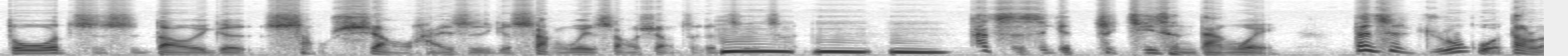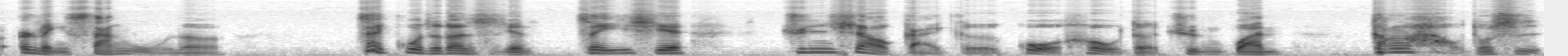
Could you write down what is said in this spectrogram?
多只是到一个少校，还是一个上尉少校这个阶层，嗯嗯，他只是一个最基层单位。但是如果到了二零三五呢，再过这段时间，这一些军校改革过后的军官，刚好都是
